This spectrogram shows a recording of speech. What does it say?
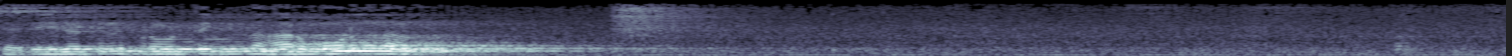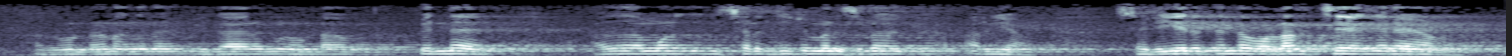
ശരീരത്തിൽ പ്രവർത്തിക്കുന്ന ഹാർമോണുകളാണ്. അതുകൊണ്ടാണ് അങ്ങനെ വികാരങ്ങൾ ഉണ്ടാകുന്നത്. പിന്നെ അത് നമ്മൾ ശ്രദ്ധിച്ച് മനസ്സിലാക്കി അറിയാം. ശരീരത്തിന്റെ വളർച്ച എങ്ങനെയാണ്?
